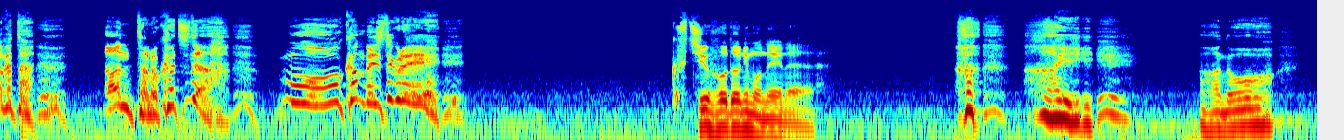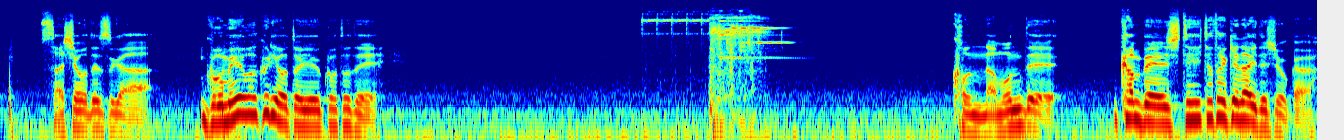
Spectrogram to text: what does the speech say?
わかった。あんたの勝ちだ。もう勘弁してくれ。口ほどにもねえなははい。あの詐称ですがご迷惑料ということで。こんなもんで勘弁していただけないでしょうか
